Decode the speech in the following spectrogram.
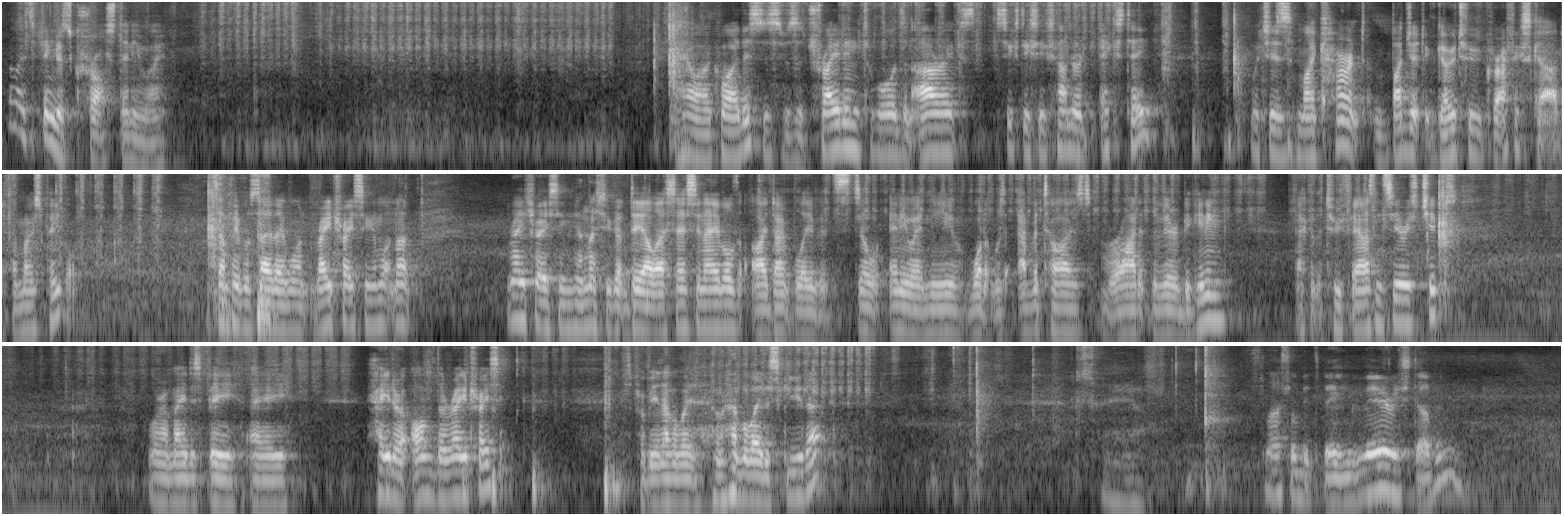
At least fingers crossed anyway. how I acquired this. This was a trade-in towards an RX 6600 XT, which is my current budget go-to graphics card for most people. Some people say they want ray tracing and whatnot. Ray tracing, unless you've got DLSS enabled, I don't believe it's still anywhere near what it was advertised right at the very beginning, back at the 2000 series chips. Or I may just be a hater of the ray tracing. It's probably another way, another way to skew that. Last little bit's being very stubborn.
